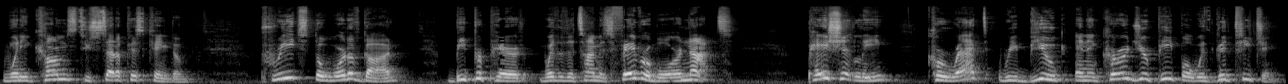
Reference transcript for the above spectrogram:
when he comes to set up his kingdom, preach the word of God, be prepared whether the time is favorable or not. Patiently correct, rebuke, and encourage your people with good teaching.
